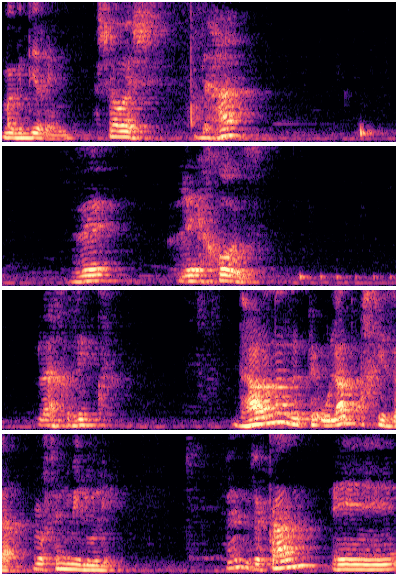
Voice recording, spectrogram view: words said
מגדירים. השורש דה זה לאחוז, להחזיק. דהרנה זה פעולת אחיזה באופן מילולי. כן? וכאן, אה,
